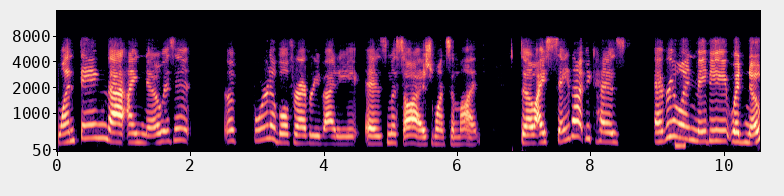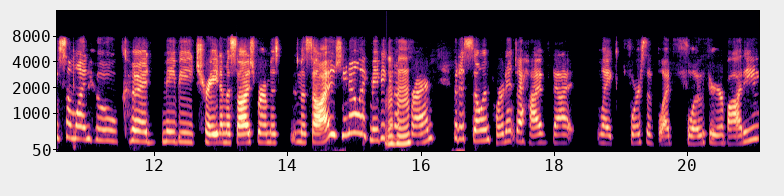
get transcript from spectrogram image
One thing that I know isn't affordable for everybody is massage once a month. So I say that because everyone maybe would know someone who could maybe trade a massage for a mas- massage, you know, like maybe get mm-hmm. a friend, but it's so important to have that like force of blood flow through your body.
